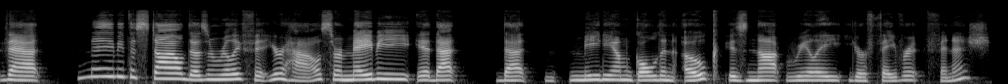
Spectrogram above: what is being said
that maybe the style doesn't really fit your house, or maybe it, that that medium golden oak is not really your favorite finish,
